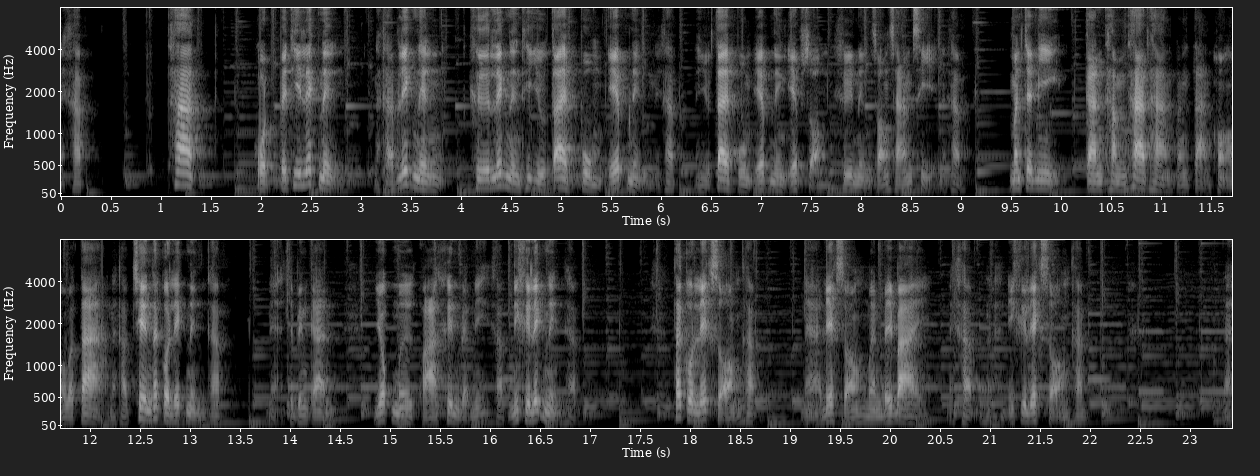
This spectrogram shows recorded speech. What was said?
นะครับ ถ้ากดไปที่เลขหนึ่งนะครับเลขหนึ่ง คือเลขหนึ่งที่อยู่ใต้ปุ่ม F1 นะครับอยู่ใต้ปุ่ม F1 F2 คือ 1 2 3 4นะครับมันจะมีการทำท่าทางต่างๆ ของอวตารนะครับเช่นถ้ากดเลขหนึ่งครับเนี่ยจะเป็นการยกมือขวาขึ้นแบบนี้ครับนี่คือเลขหนึ่งครับถ้ากดเลขสองครับนะเลขสองเหมือนบายบายนะครับนี่คือเลขสองครับนะ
